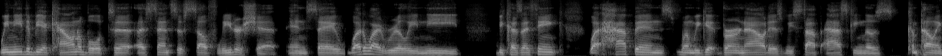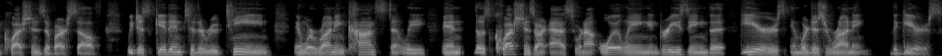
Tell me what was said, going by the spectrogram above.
we need to be accountable to a sense of self leadership and say, what do I really need? Because I think what happens when we get burned out is we stop asking those compelling questions of ourselves. We just get into the routine and we're running constantly. And those questions aren't asked. We're not oiling and greasing the gears and we're just running the gears.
